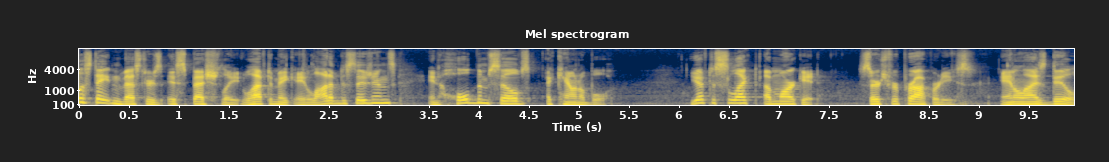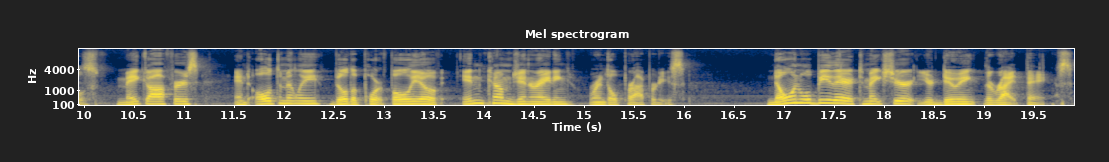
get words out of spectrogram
estate investors, especially, will have to make a lot of decisions and hold themselves accountable. You have to select a market, search for properties, analyze deals, make offers, and ultimately build a portfolio of income generating rental properties. No one will be there to make sure you're doing the right things.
